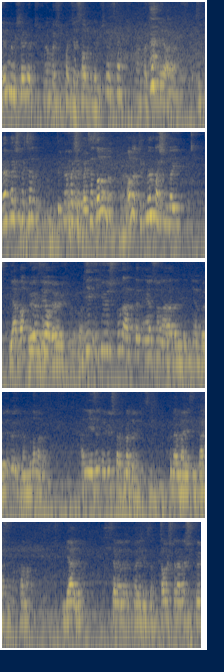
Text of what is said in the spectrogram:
dememişler de Türkmenbaşı paça salın demişler. Sen Türkmenbaşı diye aramışsın. Türkmenbaşı paça, Türkmenbaşı paça salonu. Hı. Ama Türkmenbaşı'ndayım. Ya bakıyorum Döviz- yok. döviz bulurlar. Bir, iki, üç tur attın en son aradım dedim ya böyle böyle ben bulamadım. Ali Yezid ve Göç tarafına döneceksin. Pınar Mahallesi'nin karşısında. Tamam. Geldim. Selamünaleyküm aleyküm selam. Kavuşturana şükür.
